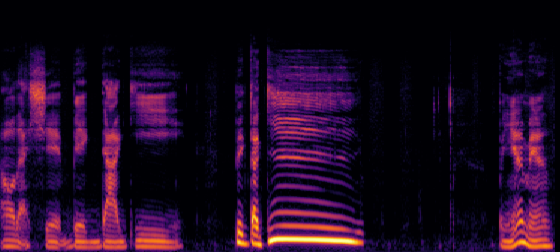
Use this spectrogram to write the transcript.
all that shit, big doggy. Big doggy. But yeah, man.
